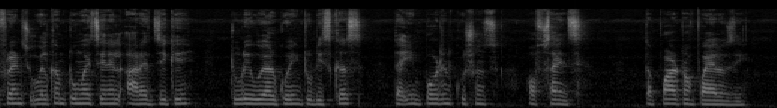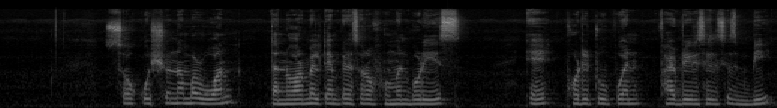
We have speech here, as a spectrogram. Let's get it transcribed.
friends, welcome to my channel RSGK. Today we are going to discuss the important questions of science, the part of biology. So question number 1, the normal temperature of human body is A 42.5 degree Celsius, B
